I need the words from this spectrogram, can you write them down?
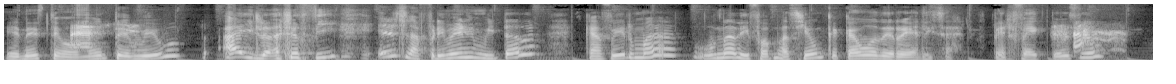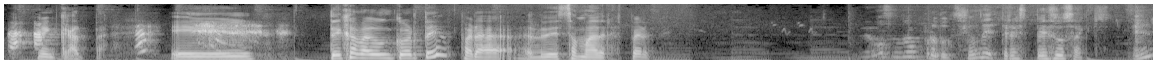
En este momento en vivo. Ay, lo, lo vi. Eres la primera invitada que afirma una difamación que acabo de realizar. Perfecto, eso me encanta. Eh, déjame hago un corte para de esta madre. Espérame. Tenemos una producción de tres pesos aquí. ¿eh?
